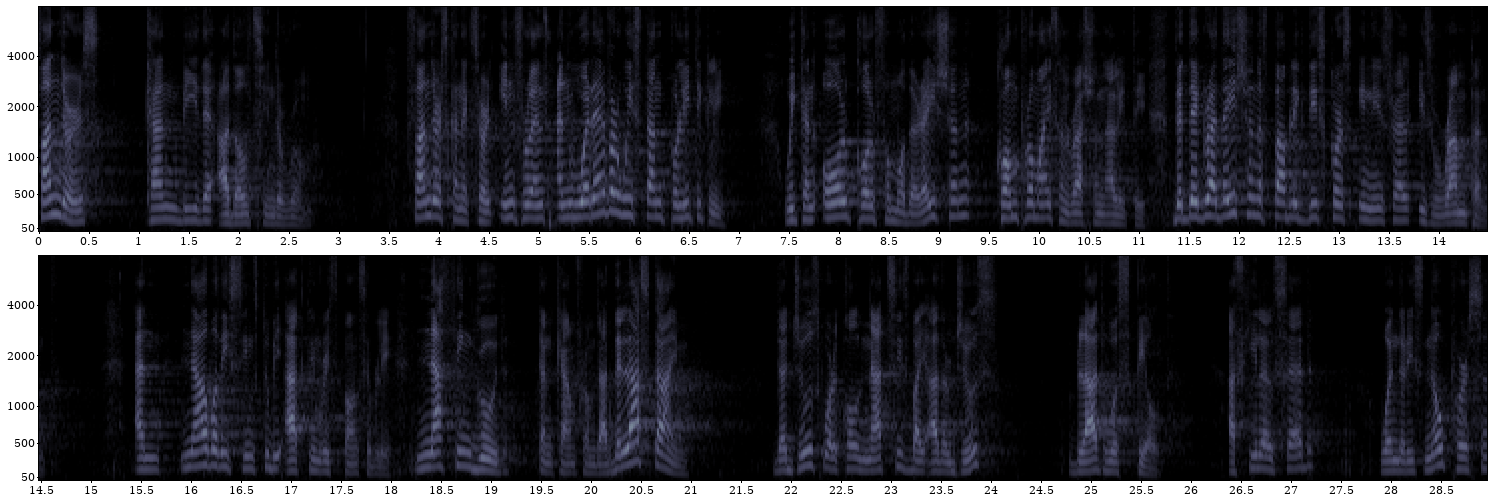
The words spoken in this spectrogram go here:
funders can be the adults in the room. Funders can exert influence, and wherever we stand politically, we can all call for moderation, compromise, and rationality. The degradation of public discourse in Israel is rampant, and nobody seems to be acting responsibly. Nothing good can come from that. The last time the Jews were called Nazis by other Jews, blood was spilled. As Hillel said, when there is no person,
